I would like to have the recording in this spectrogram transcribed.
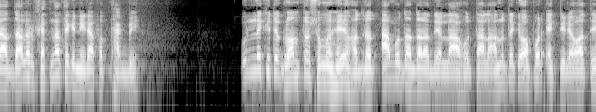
দাজ্জালের ফেতনা থেকে নিরাপদ থাকবে। উল্লেখিত গ্রন্থসমূহে হজরত আবু দাদারাদিয়াল্লাহ তালাহু থেকে অপর একটি রেওয়াতে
